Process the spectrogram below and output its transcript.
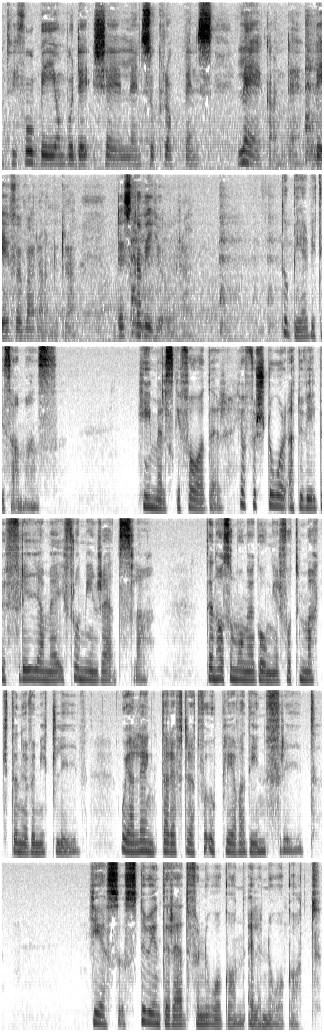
att vi får be om både själens och kroppens läkande, be för varandra. Det ska vi göra. Då ber vi tillsammans. Himmelske Fader, jag förstår att du vill befria mig från min rädsla. Den har så många gånger fått makten över mitt liv och jag längtar efter att få uppleva din frid. Jesus, du är inte rädd för någon eller något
